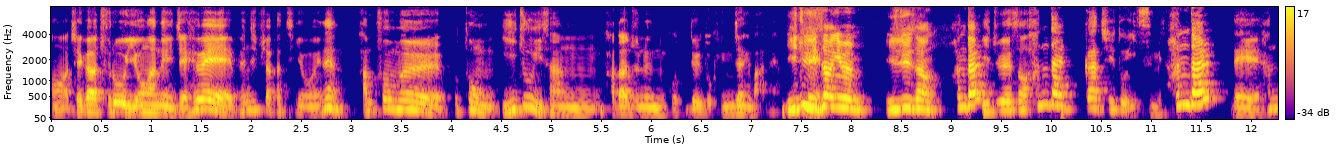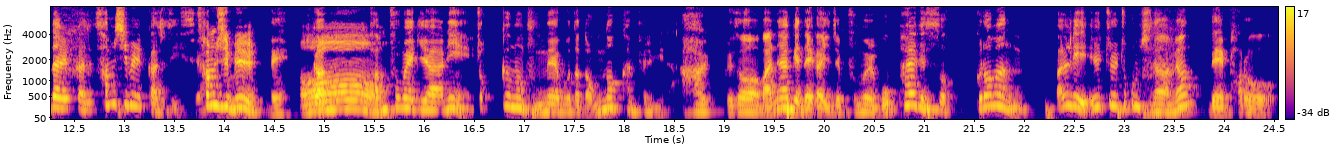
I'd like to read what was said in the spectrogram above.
어, 제가 주로 이용하는 이제 해외 편집샵 같은 경우에는 반품을 보통 2주 이상 받아주는 곳들도 굉장히 많아요. 2주 네. 이상이면 2주 이상 한 달? 2주에서 한 달까지 도 있습니다. 한 달? 네, 한 달까지 30일까지도 있어요. 30일? 네. 그러니까 어. 반품의 기한이 조금은 국내보다 넉넉한 편입니다. 아, 그래서 만약에 내가 이 제품을 못 팔겠어. 그러면 빨리 일주일 조금 지나면 네 바로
